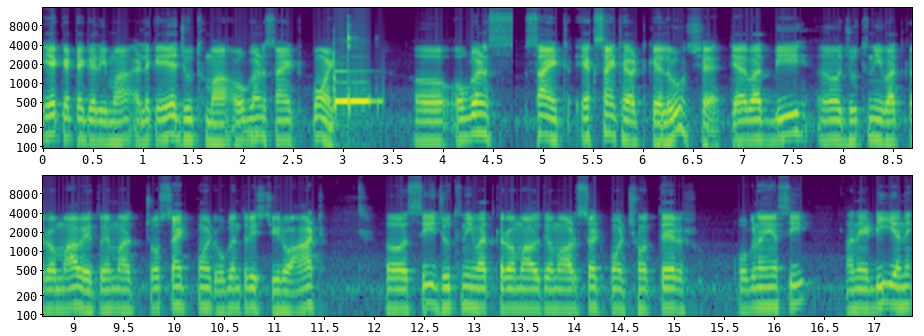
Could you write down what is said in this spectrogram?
એ કેટેગરીમાં એટલે કે એ જૂથમાં ઓગણસાઠ પોઈન્ટ ઓગણસાઠ એકસાઠે અટકેલું છે. ત્યારબાદ બી જૂથની વાત કરવામાં આવે તો એમાં ચોસાઠ પોઈન્ટ ઓગણત્રીસ જીરો આઠ સી જૂથની વાત કરવામાં આવે તો એમાં અડસઠ પોઈન્ટ છોતેર ઓગણએંસી અને ડી અને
